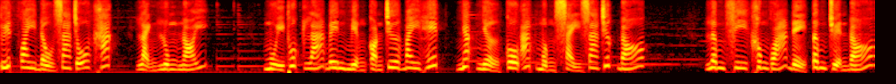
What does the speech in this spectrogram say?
Tuyết quay đầu ra chỗ khác, lạnh lùng nói. Mùi thuốc lá bên miệng còn chưa bay hết, nhắc nhở cô ác mộng xảy ra trước đó. Lâm Phi không quá để tâm chuyện đó.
